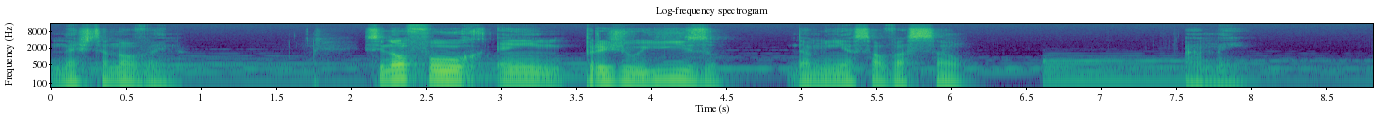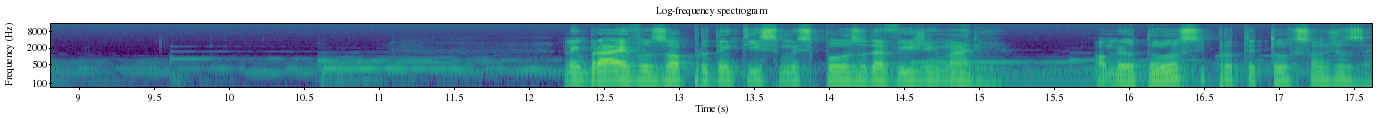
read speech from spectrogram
nesta novena. Se não for em prejuízo da minha salvação. Amém. Lembrai-vos, ó prudentíssimo esposo da Virgem Maria, ó meu doce protetor São José,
